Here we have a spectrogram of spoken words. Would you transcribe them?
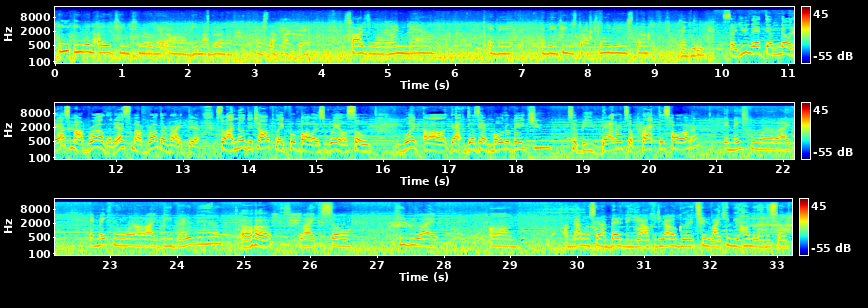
e- even the other team to know that um he my brother and stuff like that. So I just go run down and then and then people start pointing and stuff. Mm-hmm. So you let them know that's my brother. That's my brother right there. So I know that y'all play football as well. So what uh, that does that motivate you to be better, to practice harder? It makes me want to like. It makes me want to like be better than him. Uh huh. Like so, he be like, um, I'm not gonna say I'm better than y'all because y'all good too. Like he be humbling himself.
